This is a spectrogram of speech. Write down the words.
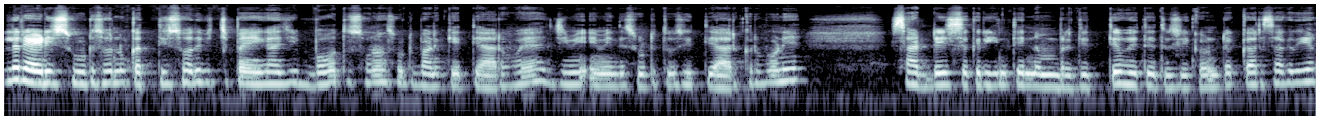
ਫੁੱਲ ਰੈਡੀ ਸੂਟ ਤੁਹਾਨੂੰ 3100 ਦੇ ਵਿੱਚ ਪਏਗਾ ਜੀ। ਬਹੁਤ ਸੋਹਣਾ ਸੂਟ ਬਣ ਕੇ ਤਿਆਰ ਹੋਇਆ। ਜਿਵੇਂ ਐਵੇਂ ਦੇ ਸੂਟ ਤੁਸੀਂ ਤਿਆਰ ਕਰਵਾਉਣੇ ਆ, ਸਾਡੇ ਸਕਰੀਨ ਤੇ ਨੰਬਰ ਦਿੱਤੇ ਹੋਏ ਤੇ ਤੁਸੀਂ ਕੰਟੈਕਟ ਕਰ ਸਕਦੇ ਆ।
